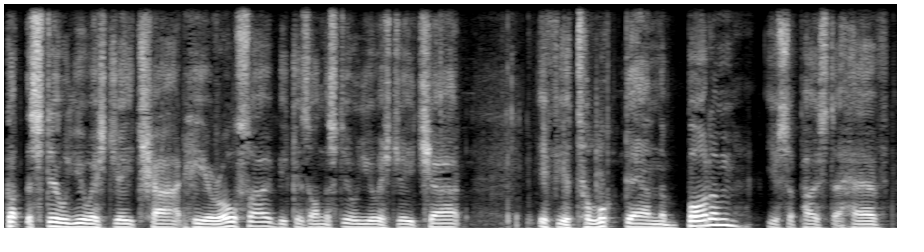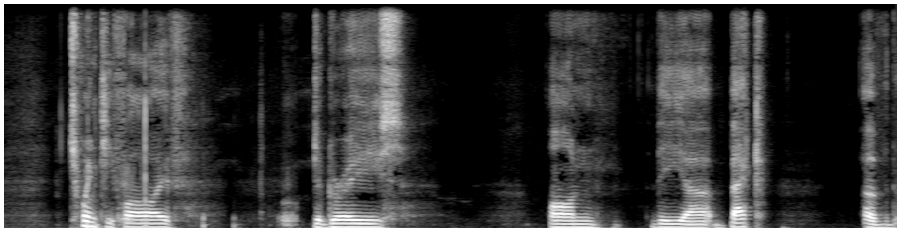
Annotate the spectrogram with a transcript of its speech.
Got the Stihl USG chart here also because on the Stihl USG chart, if you're to look down the bottom, you're supposed to have 25 degrees on the uh, back of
